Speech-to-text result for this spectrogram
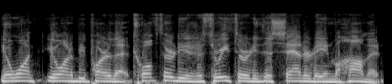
you'll want you'll want to be part of that. Twelve thirty to three thirty this Saturday in Mahomet,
